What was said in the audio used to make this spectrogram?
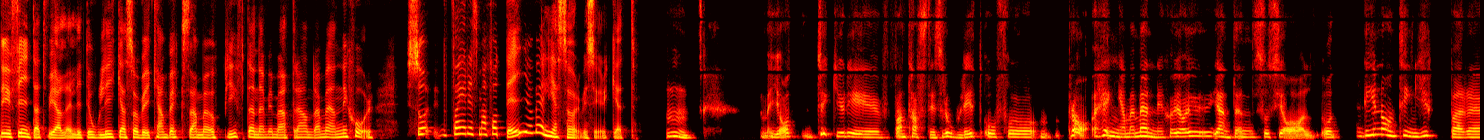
Det är fint att vi alla är lite olika så vi kan växa med uppgiften när vi möter andra människor. Så vad är det som har fått dig att välja serviceyrket? Mm. Men jag tycker ju det är fantastiskt roligt att få hänga med människor. Jag är ju egentligen social och det är någonting djupare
